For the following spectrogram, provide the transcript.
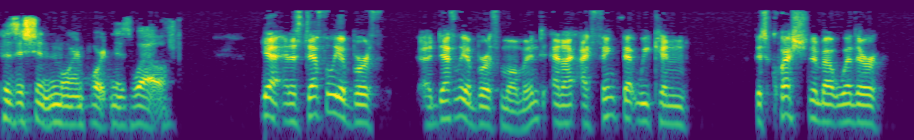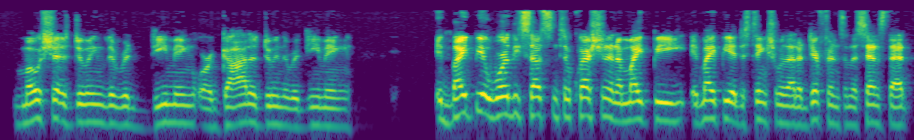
position more important as well. Yeah, and it's definitely a birth, uh, definitely a birth moment. And I, I think that we can this question about whether Moshe is doing the redeeming or God is doing the redeeming. It might be a worthy substantive question, and it might be it might be a distinction without a difference in the sense that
